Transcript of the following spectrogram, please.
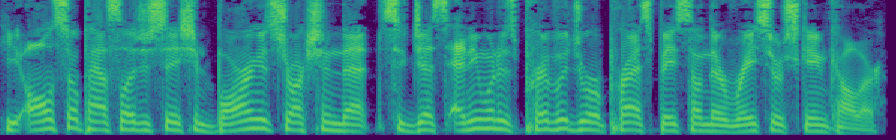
He also passed legislation barring instruction that suggests anyone is privileged or oppressed based on their race or skin color.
